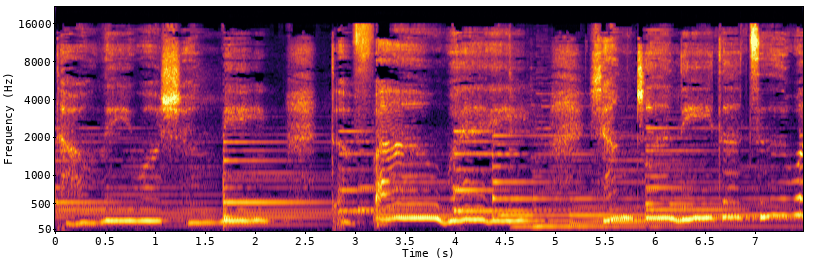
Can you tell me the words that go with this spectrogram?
逃离我生命的范围想着你的滋味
